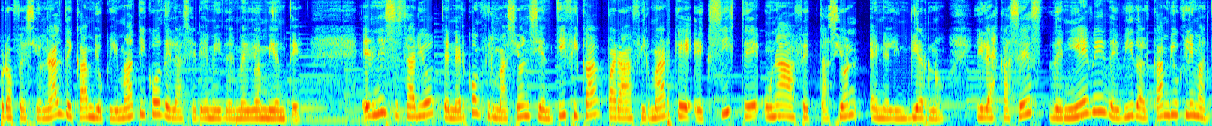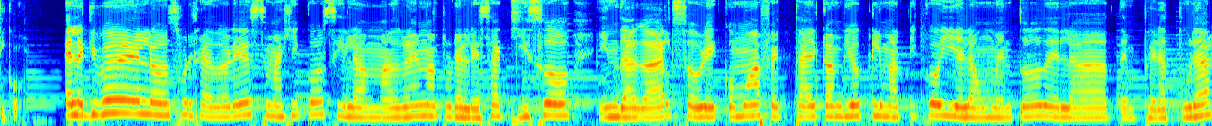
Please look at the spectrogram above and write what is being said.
profesional de cambio climático de la Seremi del Medio Ambiente, es necesario tener confirmación científica para afirmar que existe una afectación en el invierno y la escasez de nieve debido al cambio climático. El equipo de los forjadores mágicos y la madre naturaleza quiso indagar sobre cómo afecta el cambio climático y el aumento de la temperatura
